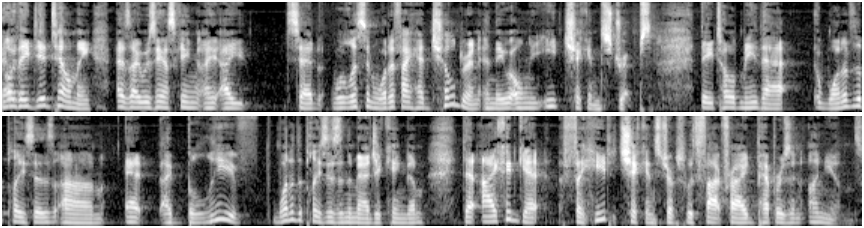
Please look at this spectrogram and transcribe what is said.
Oh, they did tell me as I was asking. I, I said, "Well, listen. What if I had children and they only eat chicken strips?" They told me that one of the places um, at I believe one of the places in the Magic Kingdom that I could get fajita chicken strips with fat fried peppers and onions.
